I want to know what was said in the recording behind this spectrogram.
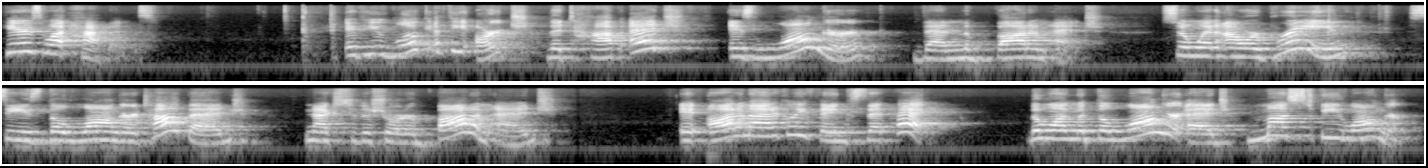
Here's what happens. If you look at the arch, the top edge is longer than the bottom edge. So when our brain sees the longer top edge next to the shorter bottom edge, it automatically thinks that, hey, the one with the longer edge must be longer.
